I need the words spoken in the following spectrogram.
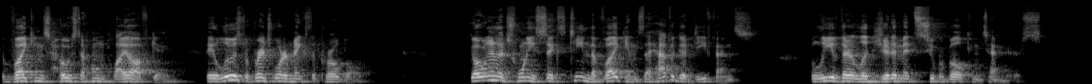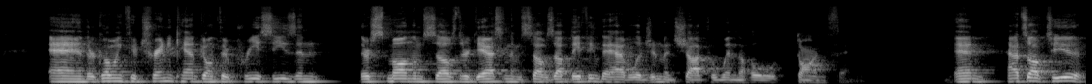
The Vikings host a home playoff game. They lose, but Bridgewater makes the Pro Bowl. Going into 2016, the Vikings, they have a good defense, believe they're legitimate Super Bowl contenders. And they're going through training camp, going through preseason. They're small themselves. They're gassing themselves up. They think they have a legitimate shot to win the whole darn thing. And hats off to you.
